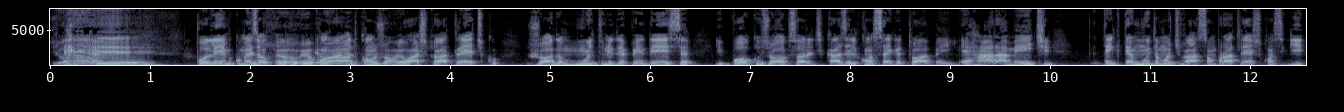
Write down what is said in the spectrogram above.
Porque polêmico, mas eu, eu, eu Eu concordo com o João. Eu acho que o Atlético joga muito no Independência e poucos jogos fora de casa ele consegue atuar bem. É raramente. Tem que ter muita motivação para o Atlético conseguir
